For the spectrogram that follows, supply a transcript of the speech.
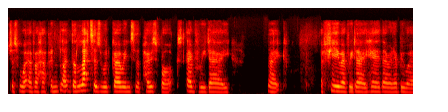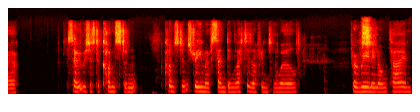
just whatever happened. Like the letters would go into the post box every day, like a few every day, here, there, and everywhere. So it was just a constant, constant stream of sending letters off into the world for a really long time.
